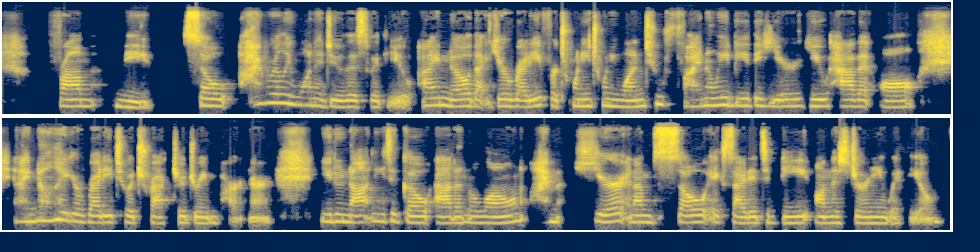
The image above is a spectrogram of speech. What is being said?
from me. So I really want to do this with you. I know that you're ready for 2021 to finally be the year you have it all. And I know that you're ready to attract your dream partner. You do not need to go at it alone. I'm here and I'm so excited to be on this journey with you.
